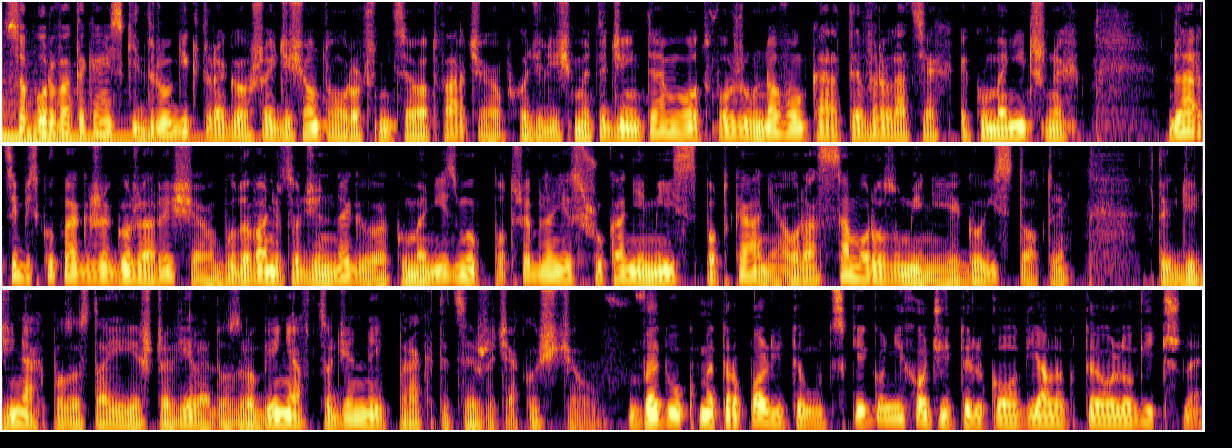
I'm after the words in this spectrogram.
Sobór Watykański II, którego 60. rocznicę otwarcia obchodziliśmy tydzień temu, otworzył nową kartę w relacjach ekumenicznych. Dla arcybiskupa Grzegorza Rysia w budowaniu codziennego ekumenizmu potrzebne jest szukanie miejsc spotkania oraz samorozumienie jego istoty. W tych dziedzinach pozostaje jeszcze wiele do zrobienia w codziennej praktyce życia kościołów. Według metropolity łódzkiego nie chodzi tylko o dialog teologiczny,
